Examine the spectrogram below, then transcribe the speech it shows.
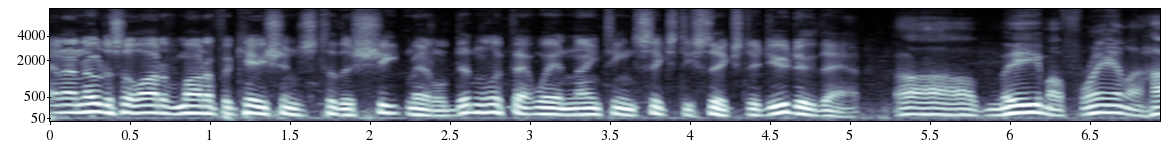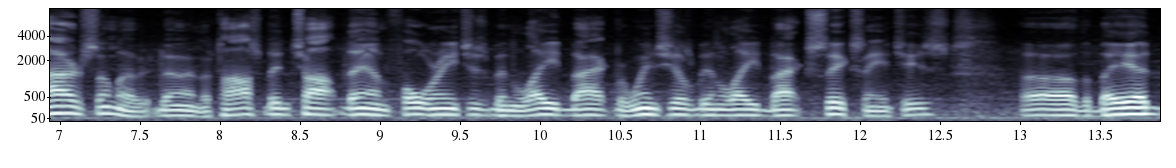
And I noticed a lot of modifications to the sheet metal. Didn't look that way in 1966. Did you do that? Uh, me, my friend, I hired some of it done. The top's been chopped down four inches, been laid back. The windshield's been laid back six inches. Uh, the bed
